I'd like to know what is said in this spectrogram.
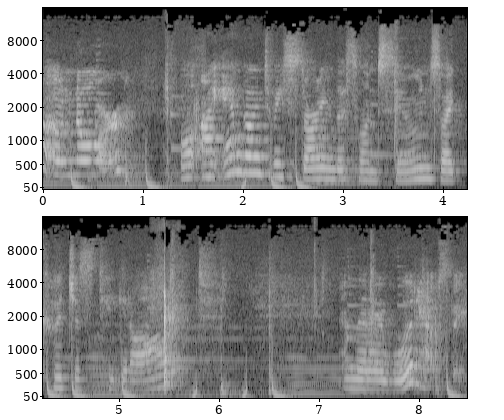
Oh no! Well, I am going to be starting this one soon, so I could just take it off. And then I would have space.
